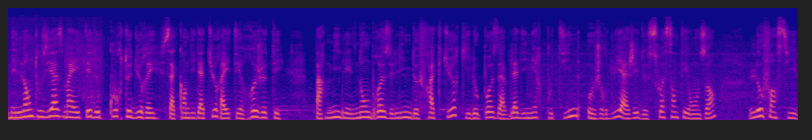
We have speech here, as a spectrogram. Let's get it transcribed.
Mais l'enthousiasme a été de courte durée. Sa candidature a été rejetée. Parmi les nombreuses lignes de fracture qui l'opposent à Vladimir Poutine, aujourd'hui âgé de 71 ans, l'offensive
